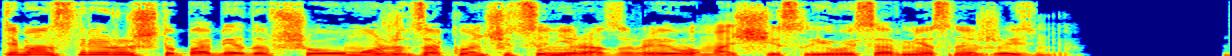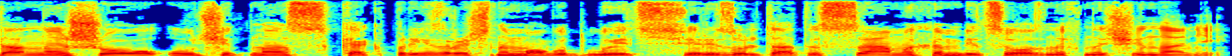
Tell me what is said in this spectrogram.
демонстрируют, что победа в шоу может закончиться не разрывом, а счастливой совместной жизнью. Данное шоу учит нас, как призрачны могут быть результаты самых амбициозных начинаний,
